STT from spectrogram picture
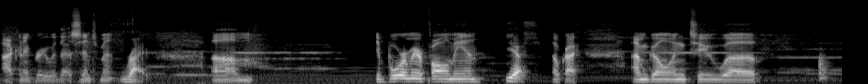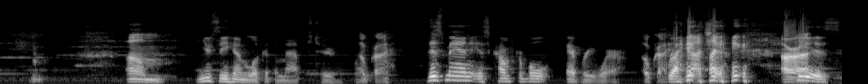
I can agree with that sentiment. Right. Um, did Boromir follow me in? Yes. Okay. I'm going to. Uh, um. You see him look at the maps too. Like, Okay. This man is comfortable everywhere. Okay. Right. Gotcha. Like, All He is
